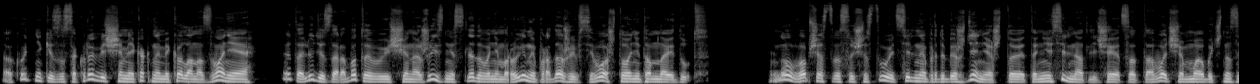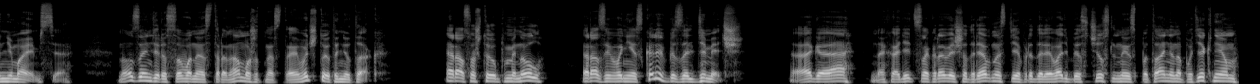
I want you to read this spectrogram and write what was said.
Охотники за сокровищами, как намекало название, это люди, зарабатывающие на жизнь исследованием руин и продажей всего, что они там найдут. Ну, в обществе существует сильное предубеждение, что это не сильно отличается от того, чем мы обычно занимаемся. Но заинтересованная сторона может настаивать, что это не так. Раз уж ты упомянул, разве вы не искали в Безальде меч? Ага, находить сокровища древности и преодолевать бесчисленные испытания на пути к ним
